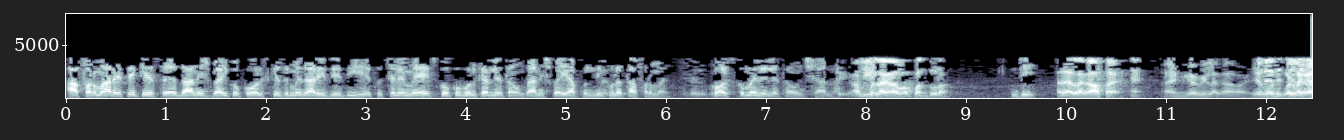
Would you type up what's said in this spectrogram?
آپ فرما رہے تھے کہ دانش بھائی کو کالس کی ذمہ داری دے دی ہے تو چلے میں اس کو قبول کر لیتا ہوں۔ دانش بھائی آپ بندی عطا فرمائے کالس کو میں لے لیتا ہوں ان شاء اللہ لگا ہوا جی۔ ارے لگا ہوا ہے۔ ان کا بھی لگا ہوا ہے لگا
